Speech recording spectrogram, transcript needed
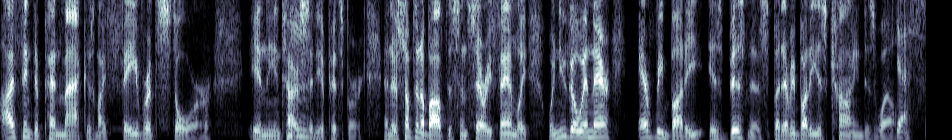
I think the Penn Mac is my favorite store in the entire mm. city of Pittsburgh. And there's something about the Sunseri family. When you go in there, everybody is business, but everybody is kind as well. Yes,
